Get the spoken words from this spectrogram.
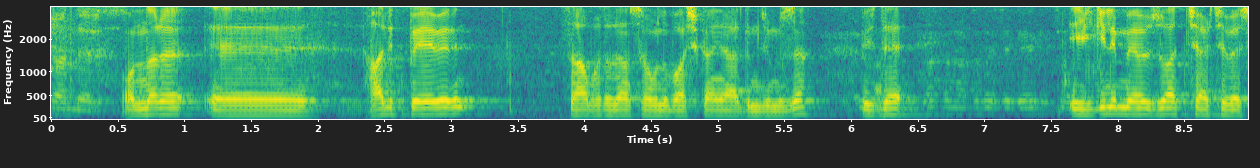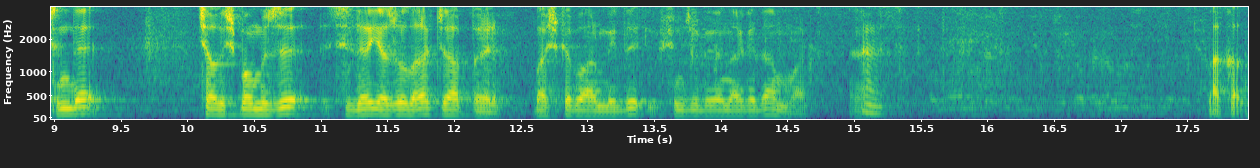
göndeririz. Onları e, Halit Bey'e verin. Zabıtadan sorumlu başkan yardımcımıza. Biz de ilgili mevzuat çerçevesinde çalışmamızı sizlere yazı olarak cevap verelim. Başka var mıydı? Üçüncü bir önergeden mi vardı? Evet. Bakalım.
